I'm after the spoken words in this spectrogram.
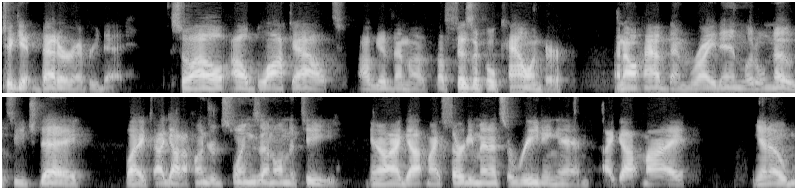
to get better every day? So I'll I'll block out. I'll give them a, a physical calendar, and I'll have them write in little notes each day. Like I got a hundred swings in on the tee. You know, I got my thirty minutes of reading in. I got my, you know,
